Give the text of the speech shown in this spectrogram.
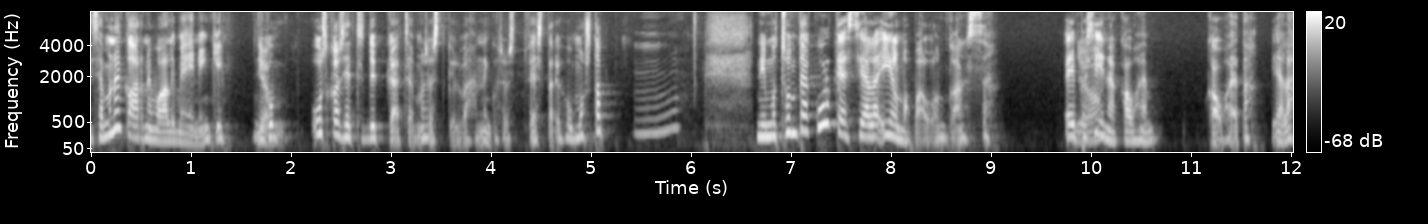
semmoinen karnevaalimeininki. Niin Joo. kuin, uskoisin, että sä tykkäät semmoisesta kyllä vähän niin kuin semmoisesta festarihumusta. Niin, mutta sun pitää kulkea siellä ilmapallon kanssa. Eipä Joo. siinä kauhean kauheata vielä.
